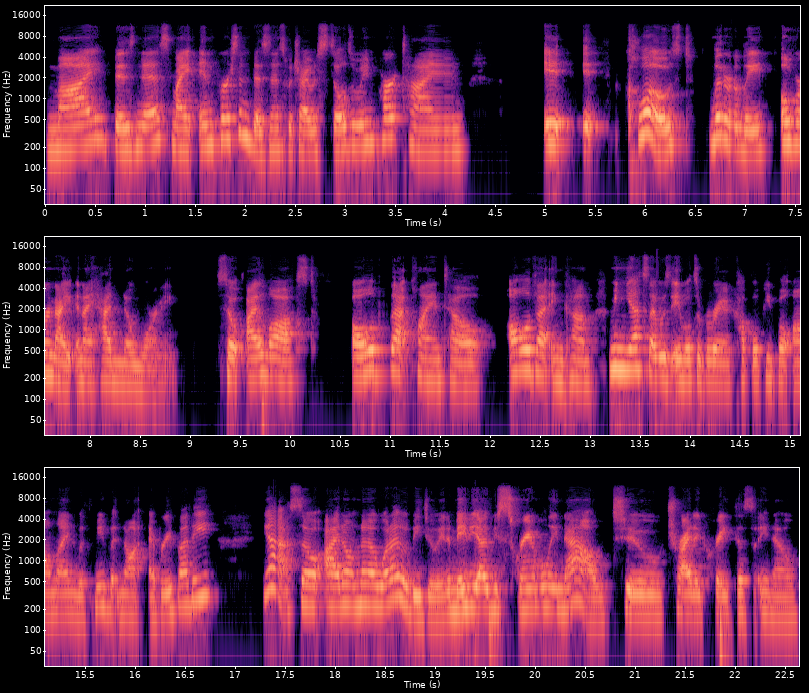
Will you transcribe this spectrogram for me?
my business, my in person business, which I was still doing part time, it, it closed literally overnight and I had no warning. So I lost all of that clientele, all of that income. I mean, yes, I was able to bring a couple people online with me, but not everybody. Yeah, so I don't know what I would be doing. And maybe I'd be scrambling now to try to create this, you know,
